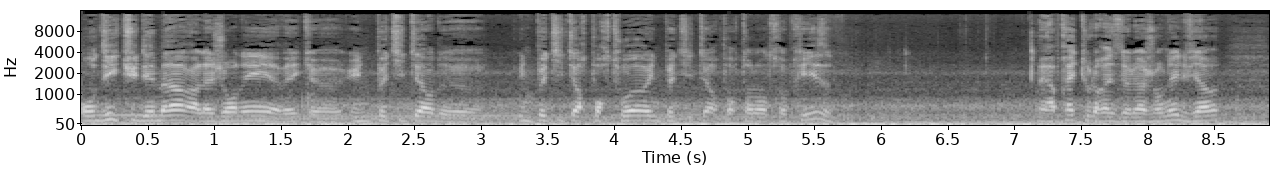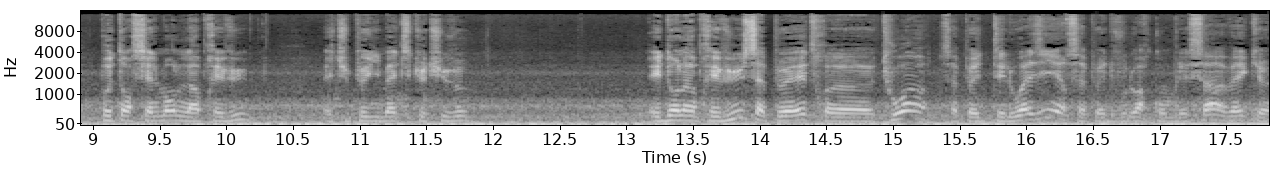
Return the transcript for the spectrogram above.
on dit que tu démarres la journée avec euh, une petite heure de une petite heure pour toi, une petite heure pour ton entreprise. Et après tout le reste de la journée devient potentiellement de l'imprévu et tu peux y mettre ce que tu veux. Et dans l'imprévu, ça peut être euh, toi, ça peut être tes loisirs, ça peut être vouloir combler ça avec euh,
